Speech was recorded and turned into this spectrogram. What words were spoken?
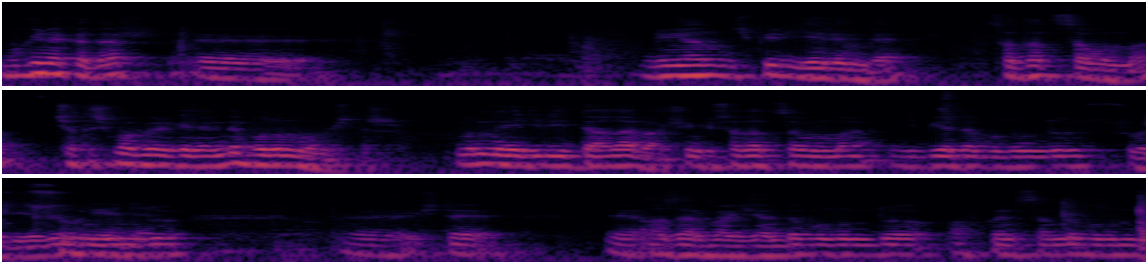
Bugüne kadar e, dünyanın hiçbir yerinde Sadat savunma çatışma bölgelerinde bulunmamıştır. Bununla ilgili iddialar var. Çünkü Sadat savunma Libya'da bulundu, Suriye'de, Suriye'de. bulundu, e, işte e, Azerbaycan'da bulundu, Afganistan'da bulundu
